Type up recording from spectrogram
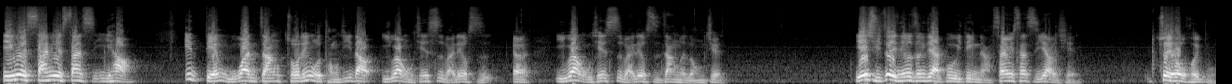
因为三月三十一号一点五万张，昨天我统计到一万五千四百六十，呃，一万五千四百六十张的龙卷，也许这里又增加不一定啦。三月三十一号以前，最后回补。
